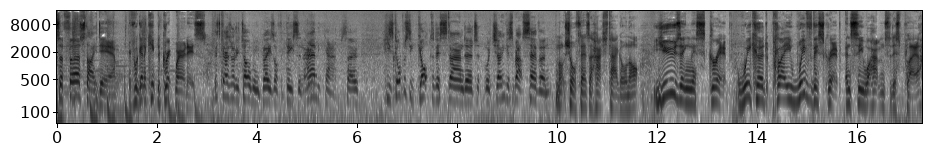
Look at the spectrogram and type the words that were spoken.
So first idea, if we're going to keep the grip where it is. This guy's already told me he plays off a decent handicap, so he's obviously got to this standard, which I think is about seven. Not sure if there's a hashtag or not. Using this grip, we could play with this grip and see what happens to this player.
